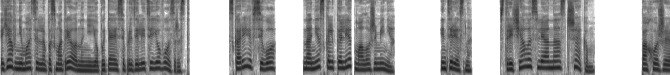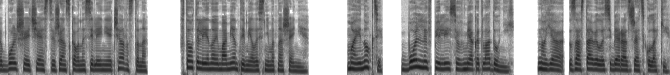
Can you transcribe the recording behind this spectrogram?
Я внимательно посмотрела на нее, пытаясь определить ее возраст. Скорее всего, на несколько лет моложе меня. Интересно, Встречалась ли она с Джеком? Похоже, большая часть женского населения Чарлстона в тот или иной момент имела с ним отношение. Мои ногти больно впились в мякоть ладоней, но я заставила себя разжать кулаки.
